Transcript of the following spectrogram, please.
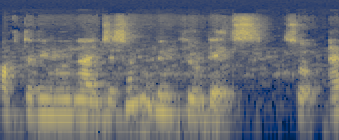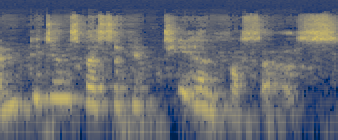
after immunization within few days. So antigen specific T helper cells,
